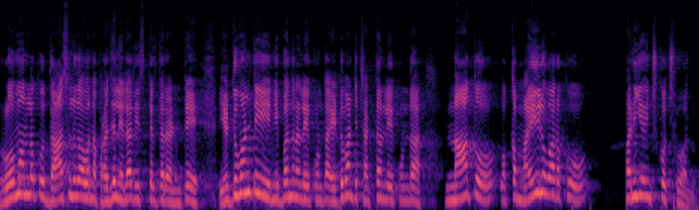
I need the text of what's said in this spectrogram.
రోమన్లకు దాసులుగా ఉన్న ప్రజల్ని ఎలా తీసుకెళ్తారంటే ఎటువంటి నిబంధన లేకుండా ఎటువంటి చట్టం లేకుండా నాతో ఒక మైలు వరకు పని చేయించుకోవచ్చు వాళ్ళు.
